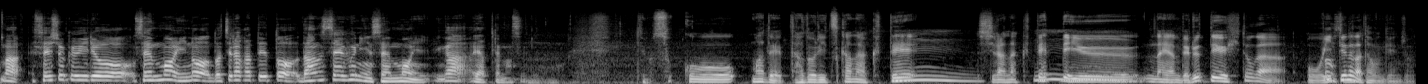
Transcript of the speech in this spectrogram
まあ、生殖医療専門医のどちらかというと男性不妊専門医がやってます。でもそこまでたどり着かなくて、知らなくてっていう悩んでるっていう人が多いっていうのが多分現状、ね、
